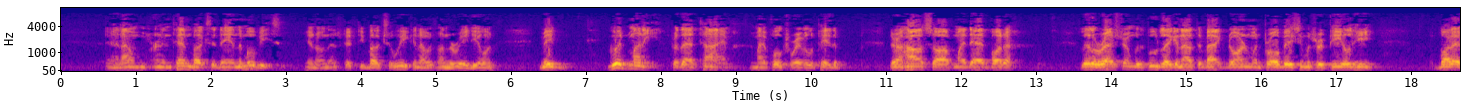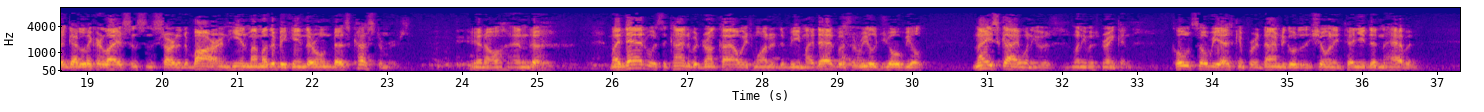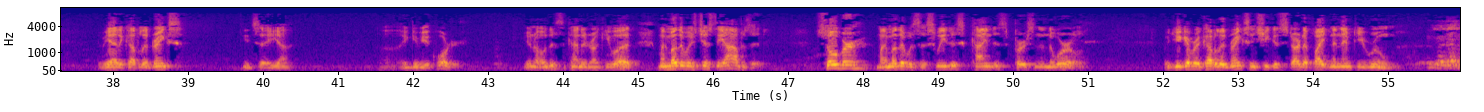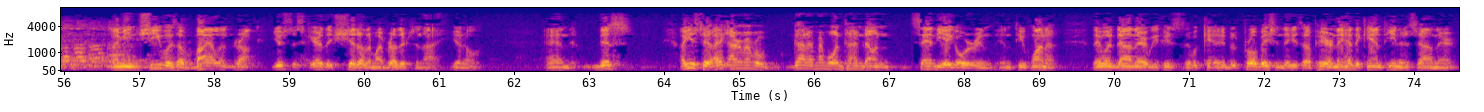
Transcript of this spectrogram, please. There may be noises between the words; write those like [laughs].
And I'm earning 10 bucks a day in the movies, you know, and that's 50 bucks a week. And I was on the radio and made good money for that time. My folks were able to pay the, their house off. My dad bought a little restaurant, was bootlegging out the back door. And when prohibition was repealed, he bought a, got a liquor license and started a bar and he and my mother became their own best customers, you know, and, uh, my dad was the kind of a drunk I always wanted to be. My dad was a real jovial, nice guy when he was, when he was drinking. Cold sober, you ask him for a dime to go to the show and he'd tell you he didn't have it. If he had a couple of drinks, he'd say, yeah, uh, he'd give you a quarter. You know, this is the kind of drunk he was. My mother was just the opposite. Sober, my mother was the sweetest, kindest person in the world. But you give her a couple of drinks and she could start a fight in an empty room. I mean, she was a violent drunk. Used to scare the shit out of my brothers and I, you know. And this, I used to, I, I remember, God, I remember one time down San Diego or in, in Tijuana, they went down there because it was, prohibition days up here and they had the cantinas down there.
